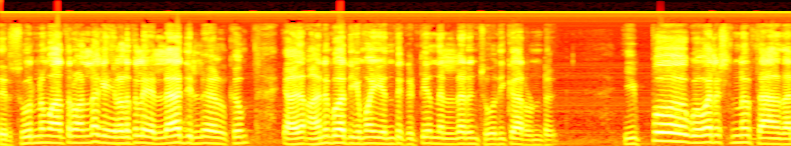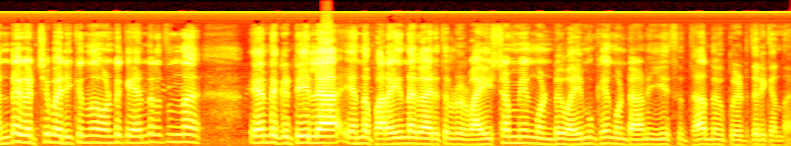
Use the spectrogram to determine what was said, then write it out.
തൃശ്ശൂരിന് മാത്രമല്ല കേരളത്തിലെ എല്ലാ ജില്ലകൾക്കും ആനുപാതികമായി എന്ത് കിട്ടിയെന്ന് എല്ലാവരും ചോദിക്കാറുണ്ട്. ഇപ്പോൾ ഗോപാലകൃഷ്ണന് ത- തന്റെ കക്ഷി ഭരിക്കുന്നത് കൊണ്ട് കേന്ദ്രത്തിൽ നിന്ന് എന്ത് കിട്ടിയില്ല എന്ന് പറയുന്ന കാര്യത്തിൽ ഒരു വൈഷമ്യം കൊണ്ട് വൈമുഖ്യം കൊണ്ടാണ് ഈ സിദ്ധാന്തം ഇപ്പോൾ എടുത്തിരിക്കുന്നത്.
